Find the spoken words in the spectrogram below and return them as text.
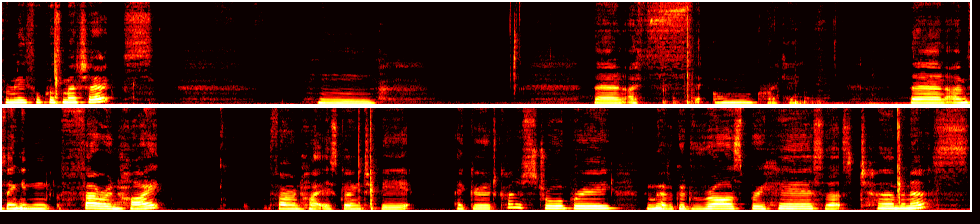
from Lethal Cosmetics. Hmm. Then I think, oh crikey. Then I'm thinking Fahrenheit. Fahrenheit is going to be a good kind of strawberry. And we have a good raspberry here, so that's Terminus.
